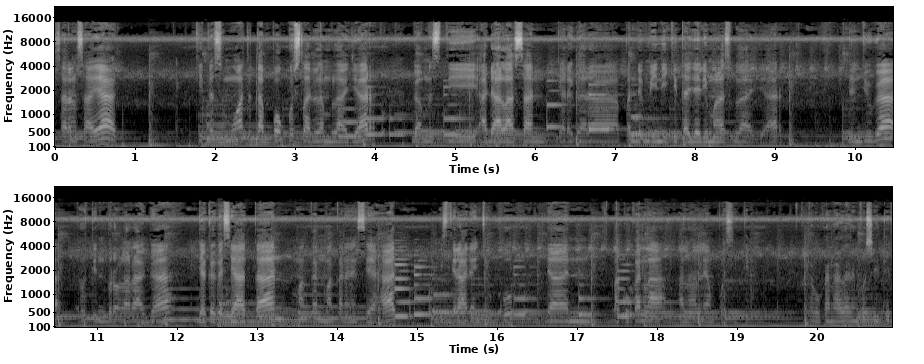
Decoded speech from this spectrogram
saran saya kita semua tetap fokus lah dalam belajar nggak mesti ada alasan gara-gara pandemi ini kita jadi malas belajar. Dan juga rutin berolahraga jaga kesehatan makan makanan yang sehat istirahat yang cukup dan lakukanlah hal-hal yang positif. Lakukan hal-hal yang positif.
